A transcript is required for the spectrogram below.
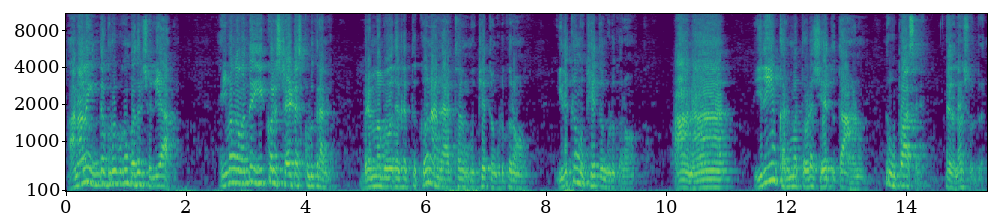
ஆனாலும் இந்த குரூப்புக்கும் பதில் சொல்லியா? இவங்க வந்து ஈக்குவல் ஸ்டேட்டஸ் கொடுக்குறாங்க. பிரம்ம போதகத்துக்கும் நாங்கள் அர்த்தம் முக்கியத்துவம் கொடுக்குறோம். இதுக்கும் முக்கியத்துவம் கொடுக்குறோம். ஆனா இதையும் கர்மத்தோட சேர்த்து தான் ஆகணும். இந்த உபாசனை. இதெல்லாம் சொல்றேன்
